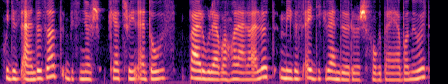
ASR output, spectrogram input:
hogy az áldozat, bizonyos Catherine Eddowes pár órával halála előtt még az egyik rendőrös fogdájában ült,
